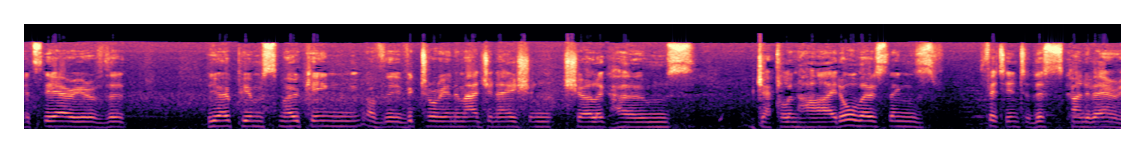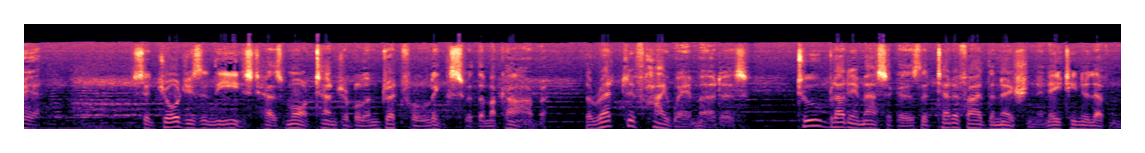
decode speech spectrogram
It's the area of the, the opium smoking, of the Victorian imagination, Sherlock Holmes, Jekyll and Hyde, all those things fit into this kind of area. St George's in the East has more tangible and dreadful links with the macabre. The Ratcliffe Highway murders, two bloody massacres that terrified the nation in 1811,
